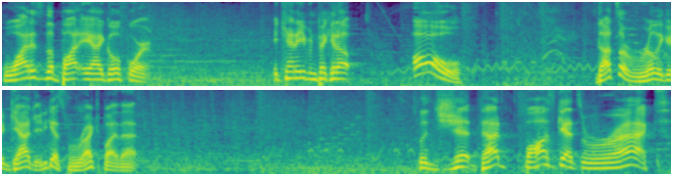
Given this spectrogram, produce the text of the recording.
Why does the bot AI go for it? It can't even pick it up. Oh! That's a really good gadget. He gets wrecked by that. Legit, that boss gets wrecked.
